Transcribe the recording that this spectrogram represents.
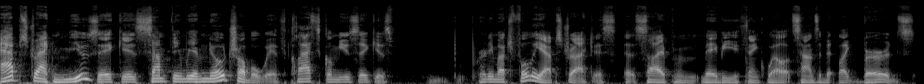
abstract music is something we have no trouble with. Classical music is pretty much fully abstract, aside from maybe you think, well, it sounds a bit like birds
